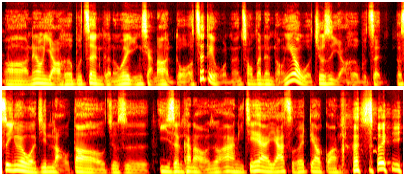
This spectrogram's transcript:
哦，那种咬合不正可能会影响到很多、这点我能充分认同，因为我就是咬合不正，可是因为我已经老到，就是医生看到我说啊，你接下来牙齿会掉光，所以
